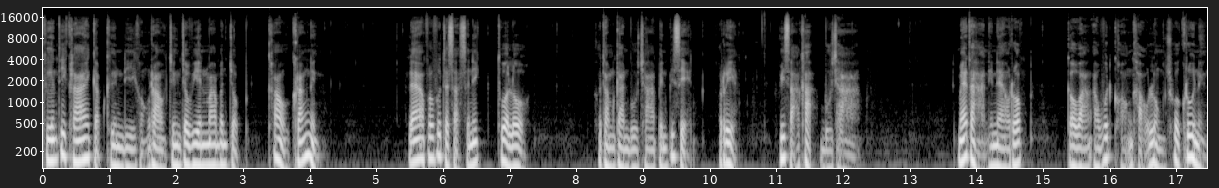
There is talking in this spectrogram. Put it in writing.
คืนที่คล้ายกับคืนดีของเราจึงจะเวียนมาบรรจบเข้าครั้งหนึ่ง แล้วพระพุทธศาสนิกทั่วโลก ก็ทำการบูชาเป็นพิเศษ เรียก วิสาขบูชา แม้ทหารในแนวรบ ก็วางอาวุธของเขาลงชั่วครู่หนึ่ง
